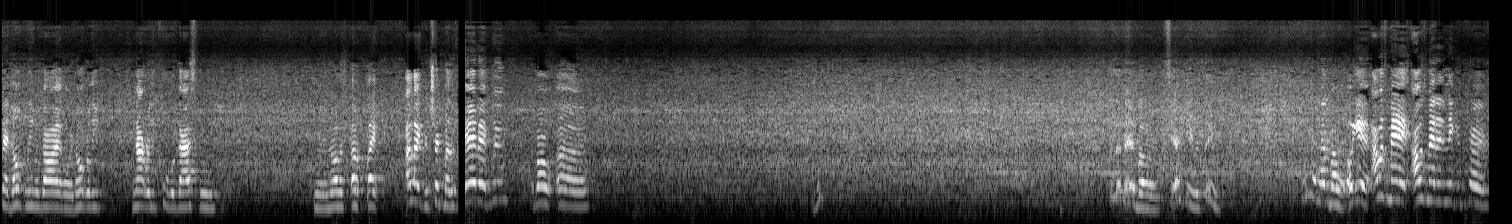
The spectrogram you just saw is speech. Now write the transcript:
that don't believe in God or don't really, not really cool with gospel, and all this stuff. Like, I like the trick mother. Yeah, that blue about uh. That mad about? See, I can't even think. What's that mad about? Oh yeah, I was mad. I was mad at the nigga because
